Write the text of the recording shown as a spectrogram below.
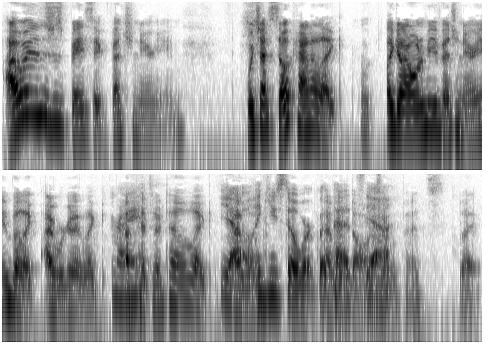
I was just basic veterinarian, which I still kind of like. Like I don't want to be a veterinarian, but like I work at like Right. a pet hotel. Like yeah, I love, like you still work with I pets. dogs. yeah. I love pets, but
